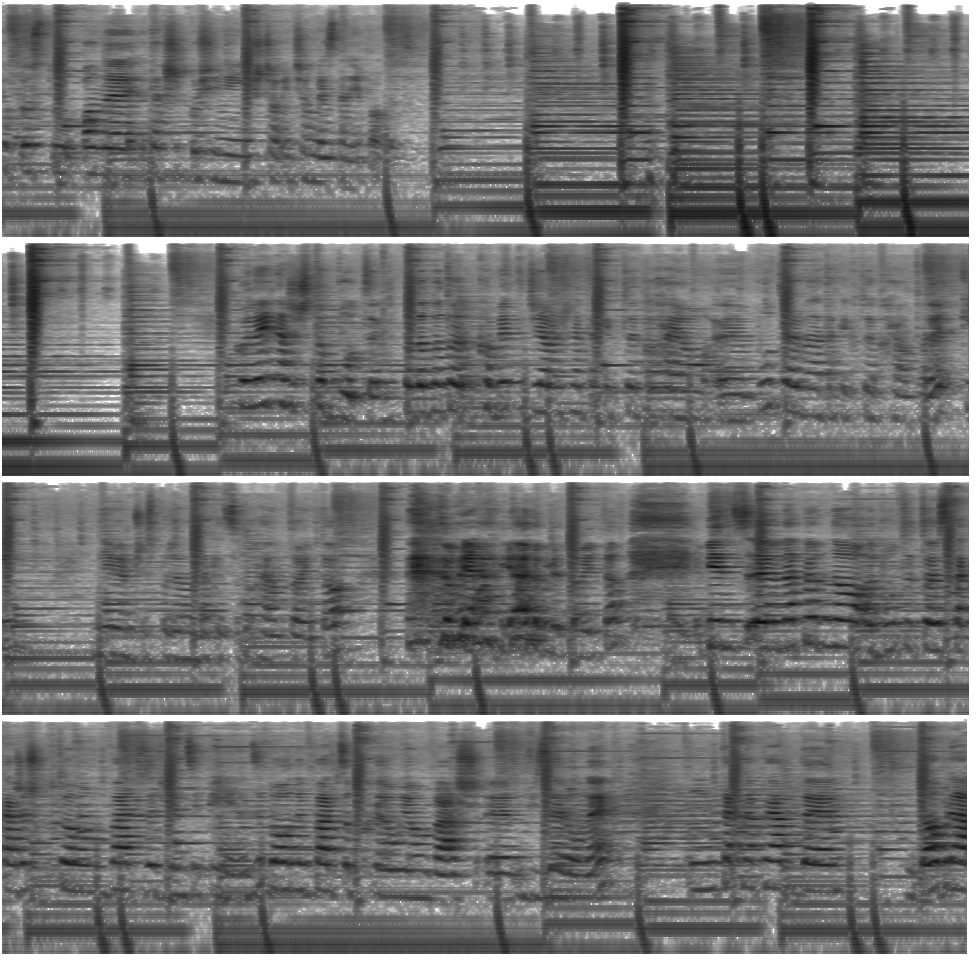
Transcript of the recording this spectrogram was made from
Po prostu one tak szybko się nie niszczą i ciągle jest na nie popyt. Kolejna rzecz to buty. Podobno to kobiety dzielą się na takie, które kochają y, buty, albo na takie, które kochają torebki. Nie wiem, czy jest podział na takie, co kochają to i to. Ja, ja lubię to i to. Więc y, na pewno buty to jest taka rzecz, którą warto dać więcej pieniędzy, bo one bardzo kreują Wasz y, wizerunek. Mm, Tak naprawdę dobra,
